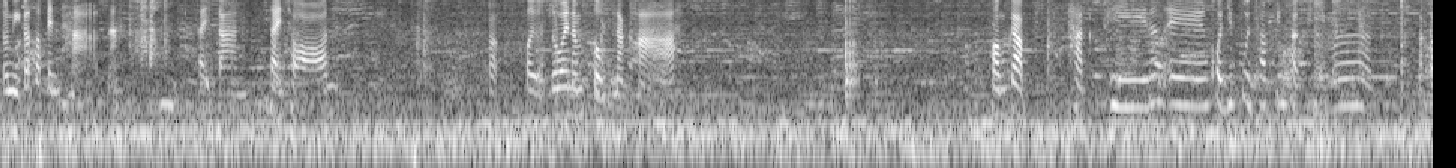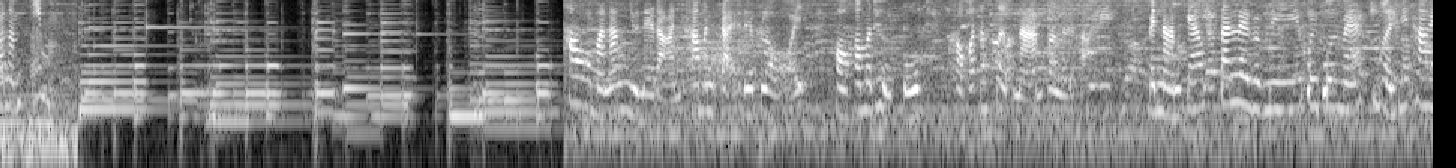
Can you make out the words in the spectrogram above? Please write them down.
ตรงนี้ก็จะเป็นถาดนะ ใส่จาน ใส่ช้อนก็เสิร์ฟด้วยน้ำซุปนะคะ พร้อมกับผักชีนั่นเอง คนญี่ปุ่นชอบกินผักชีมาก แล้วก็น้ำจิ้ม มานั่งอยู่ในร้านข้าวมันไก่เรียบร้อย พอเข้ามาถึงปุ๊บเขาก็จะเสิร์ฟน้ำกันเลยค่ะ เป็นน้ำแก้วสแตนเลสแบบนี้คุณคุณไหมเหมือนที่ไทย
